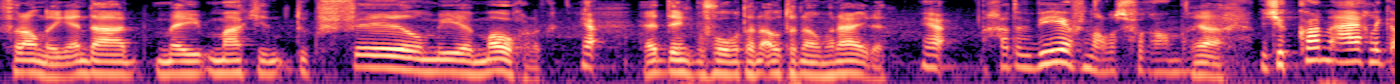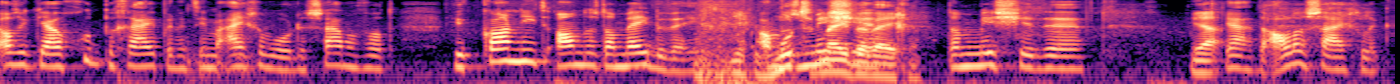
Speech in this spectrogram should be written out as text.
verandering. En daarmee maak je natuurlijk veel meer mogelijk. Ja. Hè, denk bijvoorbeeld aan autonoom rijden. Ja, dan gaat er weer van alles veranderen. Ja, Dus je kan eigenlijk, als ik jou goed begrijp en het in mijn eigen woorden samenvat, je kan niet anders dan meebewegen. je Anders moet meebewegen. Dan mis je de, Ja. ja, de alles eigenlijk.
